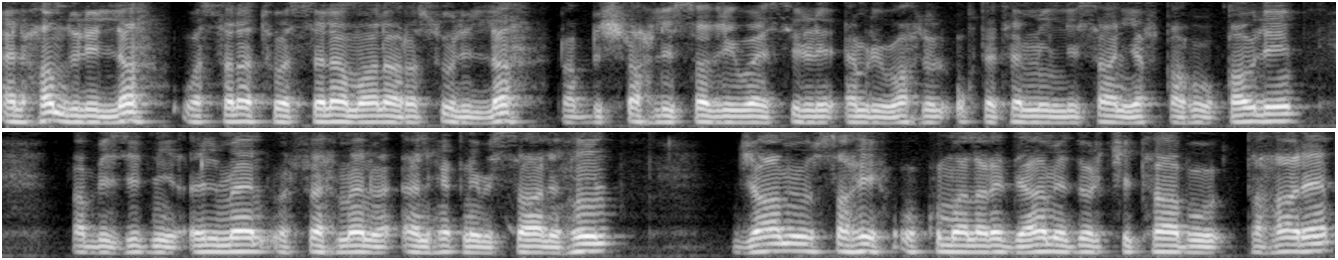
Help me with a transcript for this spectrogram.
Elhamdülillah ve salatu ve selamu ala Resulillah. Rabbi şrah li sadri ve yessir li emri ve ahlul ukdeten min lisani yefkahu kavli. Rabbi zidni ilmen ve fehmen ve elhiqni bis salihin. Camiu Sahih okumaları devam ediyor. Kitabu Tahare.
